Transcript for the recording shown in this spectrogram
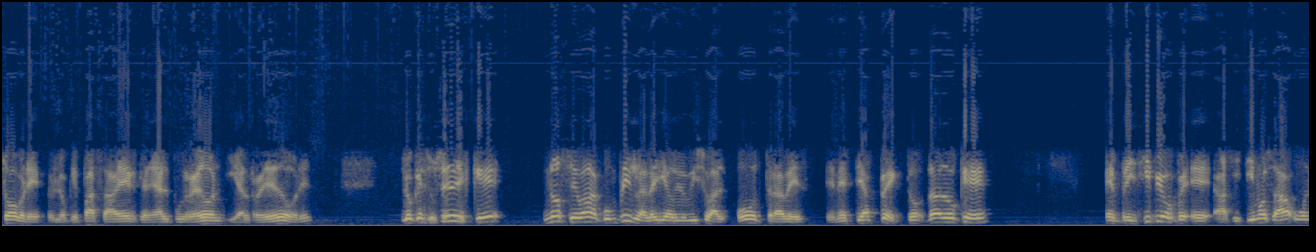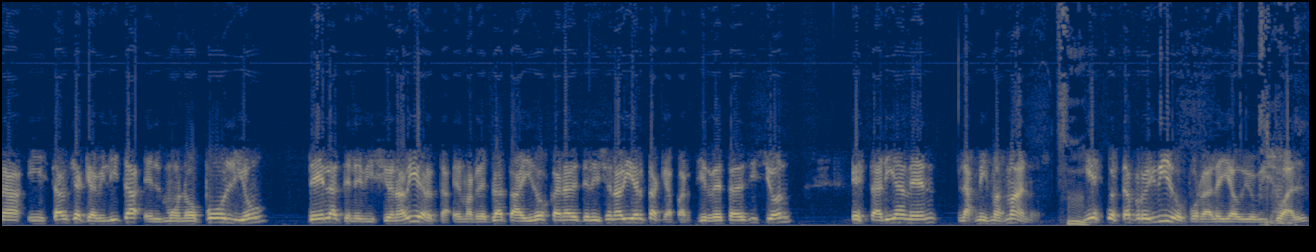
sobre lo que pasa en General Puyredón y alrededores, lo que sucede es que no se va a cumplir la ley audiovisual otra vez en este aspecto, dado que en principio eh, asistimos a una instancia que habilita el monopolio de la televisión abierta. En Mar del Plata hay dos canales de televisión abierta que a partir de esta decisión estarían en las mismas manos. Hmm. Y esto está prohibido por la ley audiovisual,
